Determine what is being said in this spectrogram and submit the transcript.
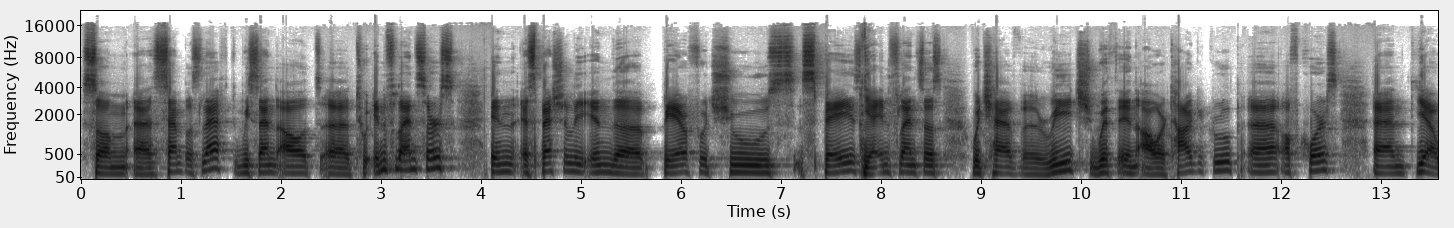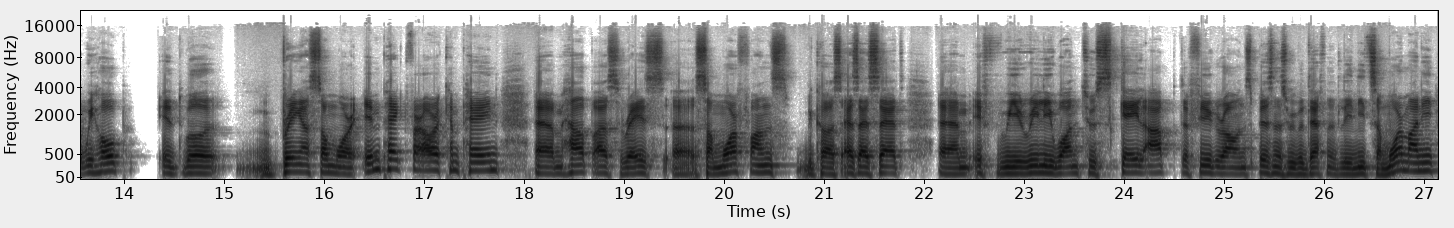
some uh, samples left. We sent out uh, to influencers, in especially in the barefoot shoes space. Yeah, influencers which have a reach within our target group, uh, of course. And yeah, we hope it will bring us some more impact for our campaign, um, help us raise uh, some more funds. Because, as I said, um, if we really want to scale up the Feelgrounds business, we will definitely need some more money.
